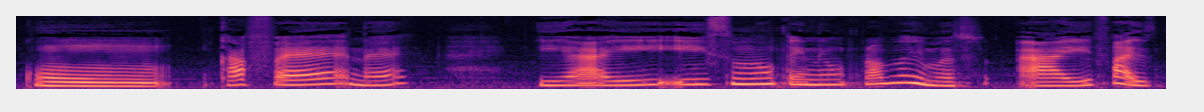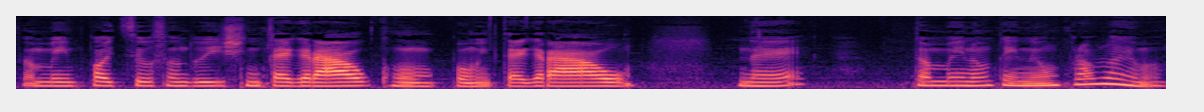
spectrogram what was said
com café, né? E aí isso não tem nenhum problema. Aí faz também pode ser o sanduíche integral com pão integral, né? Também não tem nenhum problema.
